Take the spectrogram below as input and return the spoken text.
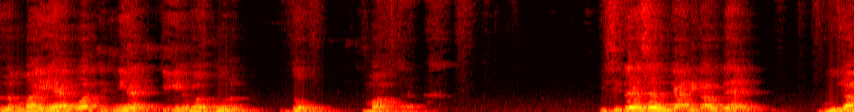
लंबाई है वह कितनी है? तीन वर्गमूल दो मात्र। इसी तरह से हम क्या निकालते हैं? भुजा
